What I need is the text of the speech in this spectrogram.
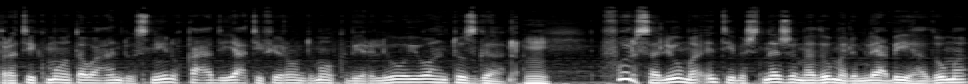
pratiquement توا عنده سنين وقاعد يعطي في rendement كبير اللي هو يوهان توزغار فرصة اليوم أنت باش تنجم هذوما الملاعبيه هذوما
